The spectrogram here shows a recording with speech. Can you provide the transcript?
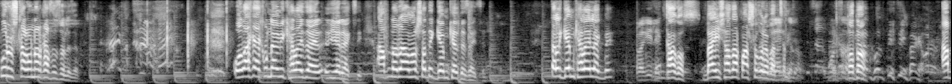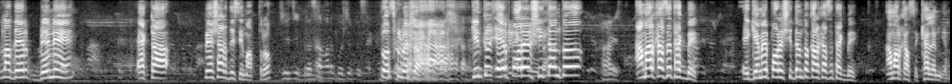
পুরস্কার ওনার কাছে চলে যাবে। ওনাকে এখন আমি খেলায় যাই ইয়ে রাখছি। আপনারা আমার সাথে গেম খেলতে চাইছেন। তাহলে গেম খেলাই লাগবে। কাগজ, বাইশ হাজার পাঁচশো করে পাচ্ছেন। কত? আপনাদের ব্রেনে একটা প্রেশার দিছি মাত্র। প্রচুর প্রেশার কিন্তু এর পরের সিদ্ধান্ত আমার কাছে থাকবে। এই গেমের পরের সিদ্ধান্ত কার কাছে থাকবে? আমার কাছে, খেলেন গেম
